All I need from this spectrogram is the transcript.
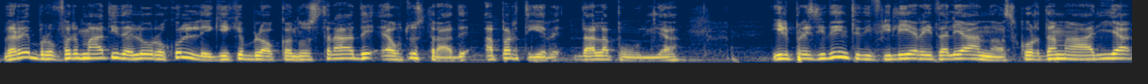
verrebbero fermati dai loro colleghi che bloccano strade e autostrade a partire dalla Puglia. Il presidente di filiera italiano a Scordamaglia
